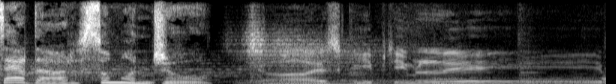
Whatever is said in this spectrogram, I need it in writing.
Serdar Somunju. Ja, es gibt im Leben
